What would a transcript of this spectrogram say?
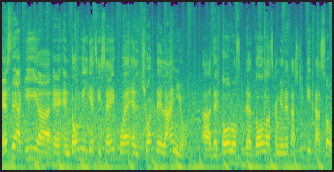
Este aquí uh, en 2016 fue el truck del año uh, de, todos los, de todas las camionetas chiquitas. So,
